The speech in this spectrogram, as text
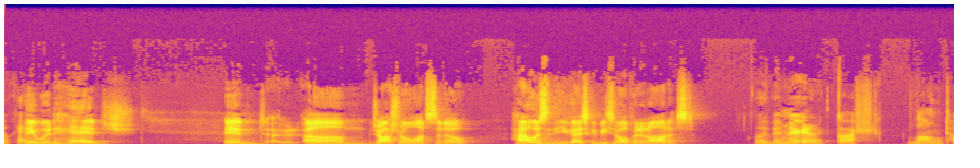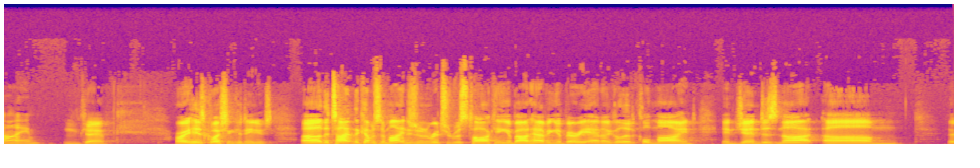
Okay. They would hedge. And uh, um, Joshua wants to know, how is it that you guys can be so open and honest? well, we've been married a gosh long time. Okay. All right, his question continues. Uh, the time that comes to mind is when Richard was talking about having a very analytical mind, and Jen does not. Um, uh,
